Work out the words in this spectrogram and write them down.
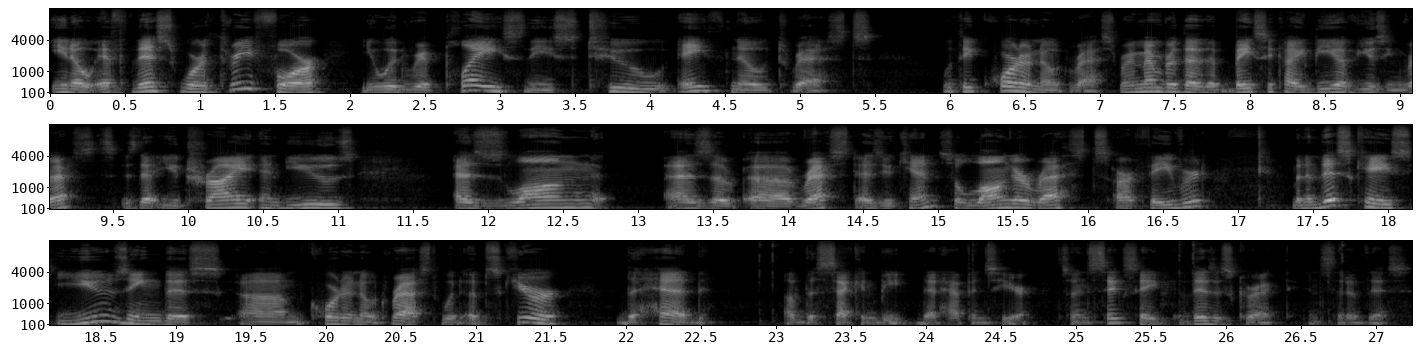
you know, if this were 3-4, you would replace these two eighth note rests with a quarter note rest. Remember that the basic idea of using rests is that you try and use as long as a uh, rest as you can. So longer rests are favored. But in this case, using this um, quarter note rest would obscure the head of the second beat that happens here. So in 6-8, this is correct instead of this.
